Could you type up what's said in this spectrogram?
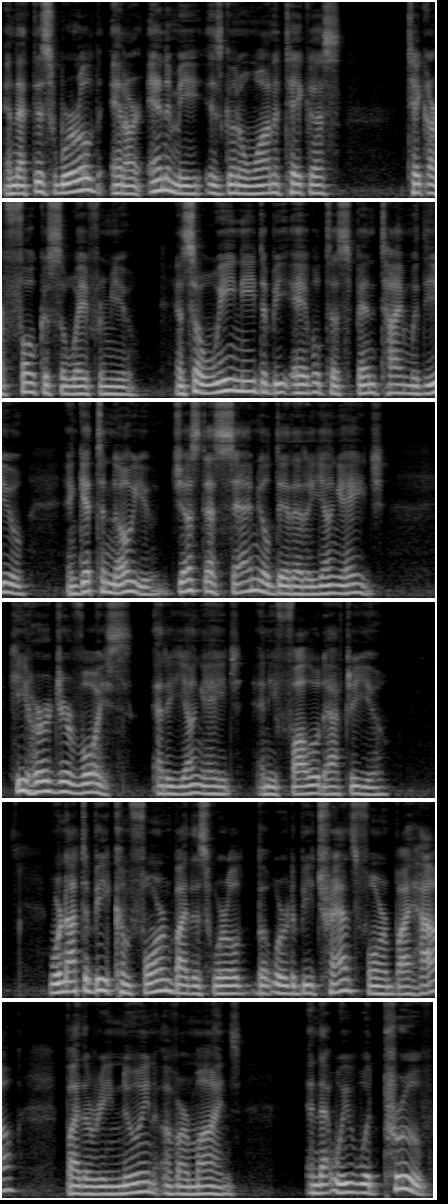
and that this world and our enemy is going to want to take us take our focus away from you. And so we need to be able to spend time with you and get to know you just as Samuel did at a young age. He heard your voice at a young age and he followed after you. We're not to be conformed by this world, but we're to be transformed by how? By the renewing of our minds, and that we would prove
